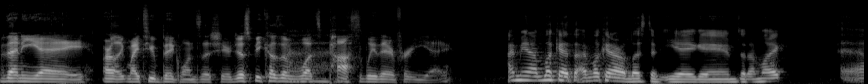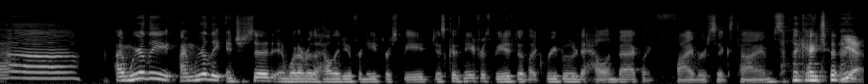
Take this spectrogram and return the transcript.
then EA are like my two big ones this year, just because of what's possibly there for EA. I mean, I'm looking at the, I'm looking at our list of EA games and I'm like, uh, I'm weirdly I'm really interested in whatever the hell they do for Need for Speed, just because Need for Speed has been like rebooted to hell and back like five or six times. Like I just, Yeah.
